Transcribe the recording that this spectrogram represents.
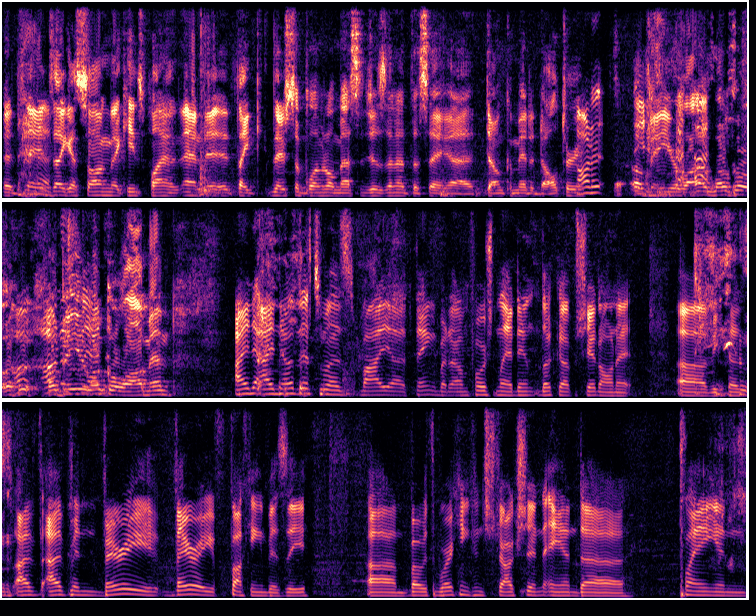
It's, it's like a song that keeps playing, and it, like there's subliminal messages in it that say, uh, "Don't commit adultery." on it, obey your law, local, Hon- obey your local lawmen. I I know this was my uh, thing, but unfortunately I didn't look up shit on it uh, because I've I've been very very fucking busy, um, both working construction and uh, playing in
